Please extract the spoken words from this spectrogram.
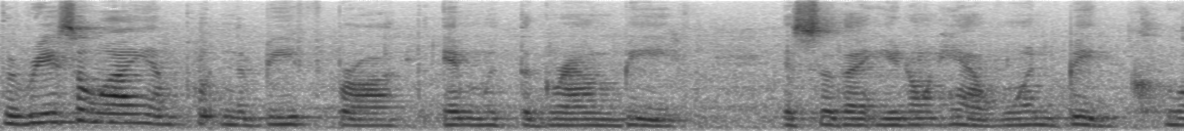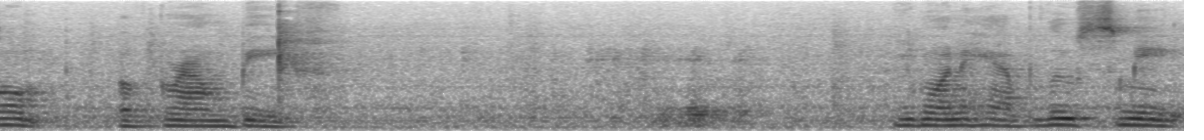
The reason why I'm putting the beef broth in with the ground beef is so that you don't have one big clump of ground beef. You want to have loose meat.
